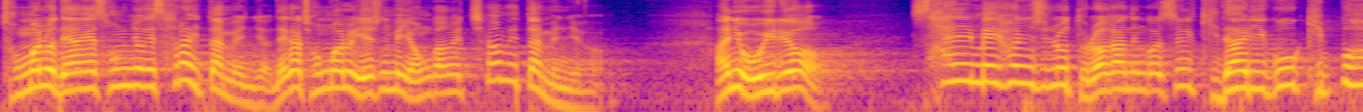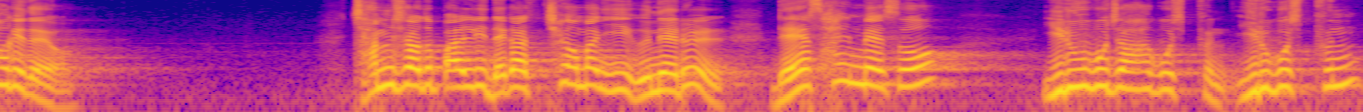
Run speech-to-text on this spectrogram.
정말로 내 안에 성령이 살아있다면요. 내가 정말로 예수님의 영광을 체험했다면요. 아니, 오히려 삶의 현실로 돌아가는 것을 기다리고 기뻐하게 돼요. 잠시라도 빨리 내가 체험한 이 은혜를 내 삶에서 이루고자 하고 싶은, 이루고 싶은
